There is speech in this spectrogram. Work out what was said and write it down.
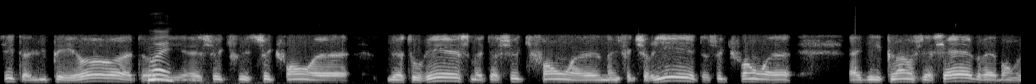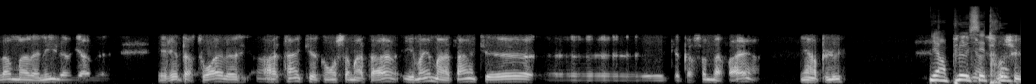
Tu sais, tu as l'UPA, tu as Ouais. ceux, qui, ceux qui font euh, le tourisme, tu as ceux qui font euh, le manufacturier, tu as ceux qui font euh, euh, des planches de cèdre. Bon, là, à un moment donné, là, regarde, les répertoires, là, en tant que consommateur et même en tant que, euh, que personne d'affaires, il en plus. Et en plus, c'est trop. Sur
